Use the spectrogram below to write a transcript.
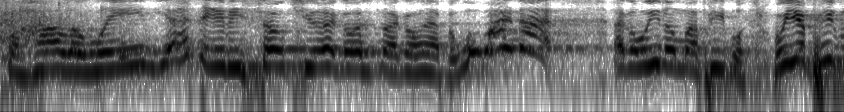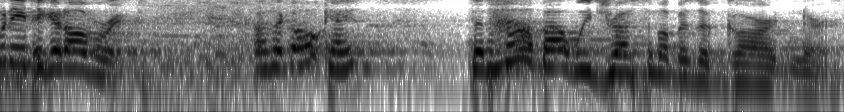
For Halloween? Yeah, I think it'd be so cute. I go, it's not gonna happen. Well, why not? I go, we know my people. Well, your people need to get over it. I was like, oh, okay. Then how about we dress him up as a gardener?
